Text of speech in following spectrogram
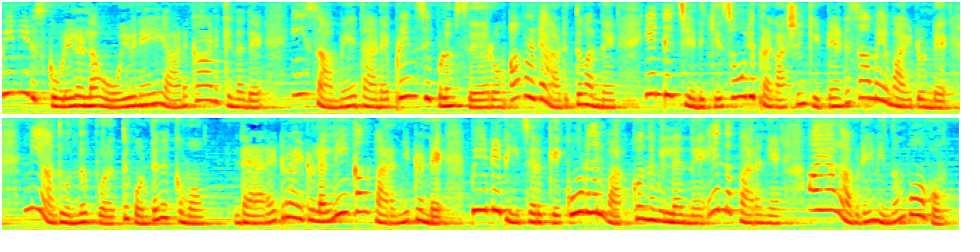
പിന്നീട് സ്കൂളിലുള്ള ഓയുനെയാണ് കാണിക്കുന്നത്. ഈ സമയത്താണ് പ്രിൻസിപ്പളും സാറും അവളുടെ അടുത്ത് വന്ന് എന്റെ ചെടിക്ക് സൂര്യപ്രകാശം കിട്ടേണ്ട സമയമായിട്ടുണ്ട്. നീ അതൊന്ന് പുറത്ത് കൊണ്ടുവെക്കുമോ? ഡയറക്ടർ ആയിട്ടുള്ള ലീകാങ് പറഞ്ഞിട്ടുണ്ട്. പി ടി ടീച്ചർക്ക് കൂടുതൽ വർക്കൊന്നുമില്ലെന്ന് എന്ന് പറഞ്ഞ് അയാൾ അവിടെ നിന്നും പോകും.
